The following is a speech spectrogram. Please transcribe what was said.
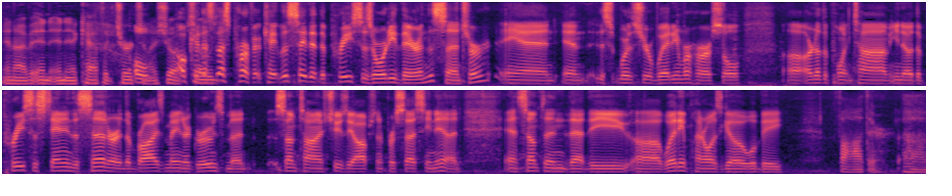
and I've in, in a Catholic church, and I show up. Oh, okay, so, that's, that's perfect. Okay, let's say that the priest is already there in the center, and and this was your wedding rehearsal, uh, or another point in time. You know, the priest is standing in the center, and the bridesmaid or groomsmen sometimes choose the option of processing in, and something that the uh, wedding planner always go will be. Father, uh,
